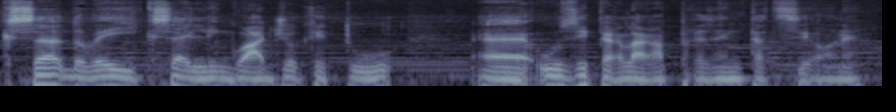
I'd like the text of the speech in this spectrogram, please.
X, dove X è il linguaggio che tu eh, usi per la rappresentazione.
